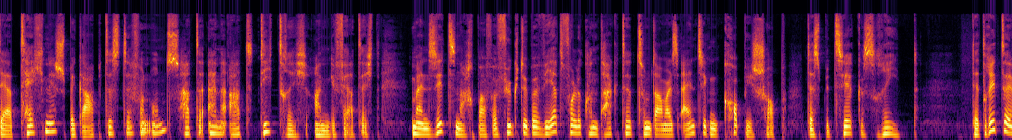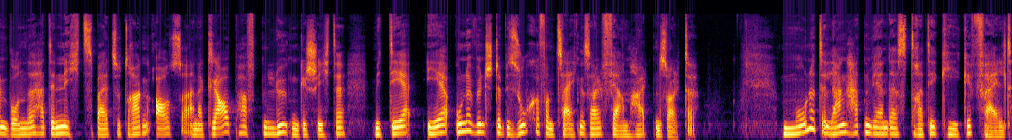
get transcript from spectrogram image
Der technisch begabteste von uns hatte eine Art Dietrich angefertigt. Mein Sitznachbar verfügte über wertvolle Kontakte zum damals einzigen Copyshop des Bezirkes Ried. Der Dritte im Bunde hatte nichts beizutragen außer einer glaubhaften Lügengeschichte, mit der er unerwünschte Besucher vom Zeichensaal fernhalten sollte. Monatelang hatten wir an der Strategie gefeilt,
